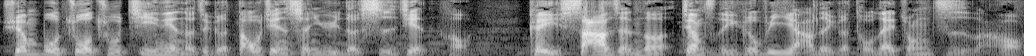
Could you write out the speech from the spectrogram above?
宣布做出纪念的这个《刀剑神域》的事件，哈，可以杀人呢这样子的一个 VR 的一个头戴装置了，哈。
